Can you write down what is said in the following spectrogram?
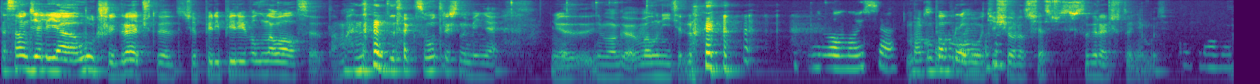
На самом деле я лучше играю, что-то я пере переволновался. Там. Ты так смотришь на меня, мне немного волнительно. Не волнуйся. Могу попробовать еще раз сейчас сыграть что-нибудь. Попробуй.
